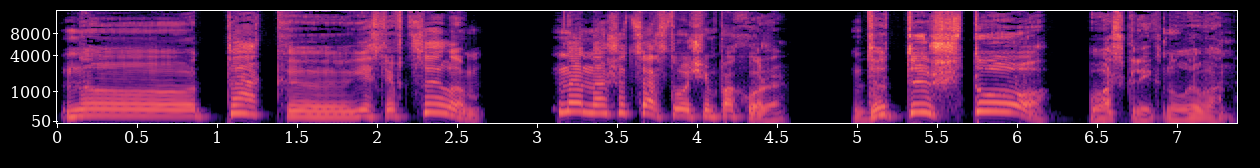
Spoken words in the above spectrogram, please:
«Но так, э, если в целом, на наше царство очень похоже». «Да ты что!» — воскликнул Иван.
